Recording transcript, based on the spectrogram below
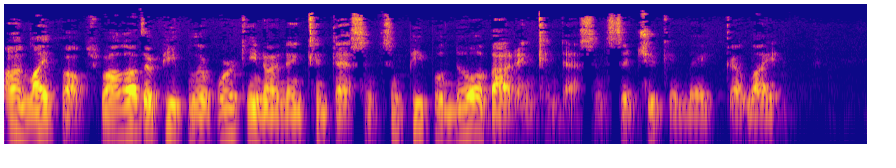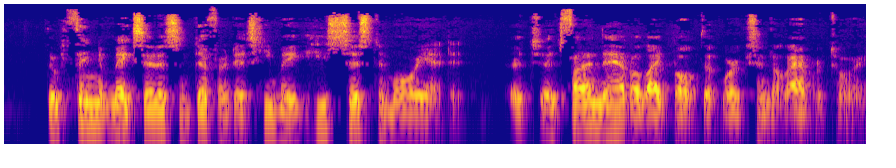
on light bulbs while other people are working on incandescence and people know about incandescence that you can make a light. The thing that makes Edison different is he made he's system oriented. It's it's fine to have a light bulb that works in a laboratory.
